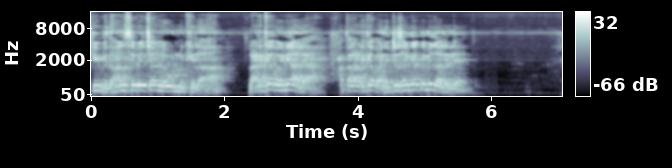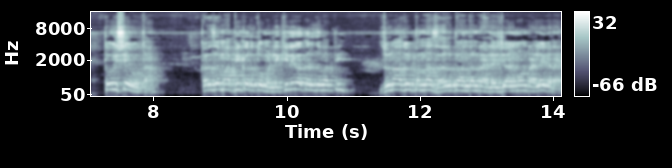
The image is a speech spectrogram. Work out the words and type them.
की विधानसभेच्या निवडणुकीला लाडक्या बहिणी आल्या. आता लाडक्या बहिणीची संख्या कमी झालेली आहे. तो विषय होता. कर्जमाफी करतो म्हणले. केली का कर्जमाफी? जुनं अजून पन्नास हजार रुपये अनुदान राहिलंय जे अनुमान राहिलंय का नाही?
